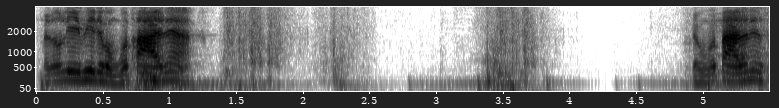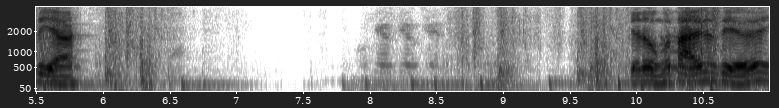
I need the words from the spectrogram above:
ไม่ต้องรีบพี่เดี๋ยวผมก็ตายเนี่ย เดี๋ยวผมก็ตายแล้วเนี่ยเสียเสียเดี๋ยวผมก็ตายแล้วเนี่ยเสียเอ้ย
